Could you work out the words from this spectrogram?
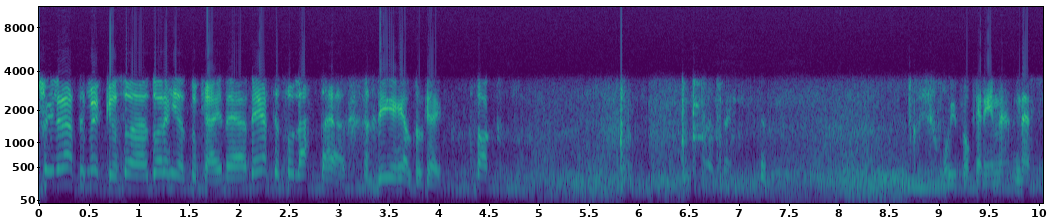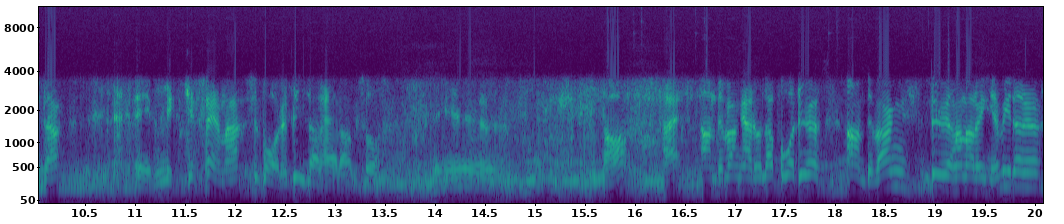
skiljer det inte mycket så då är det helt okej. Det, det är inte så lätt det här. Det är helt okej. Tack. Och vi plockar in nästa. Det är mycket fräna Subaru-bilar här alltså. Det är- Ja, Andevang här rullar på. Du, Andevang, du, han har ingen vidare,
